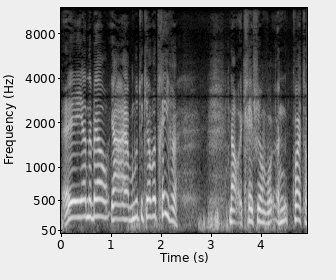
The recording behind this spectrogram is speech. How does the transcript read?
Hé, hey, Annabel. Ja, moet ik jou wat geven? Nou, ik geef je een, een kwarte.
